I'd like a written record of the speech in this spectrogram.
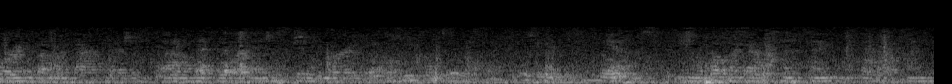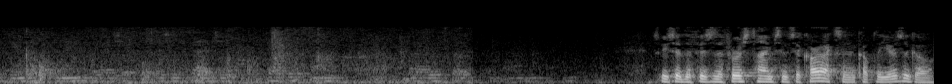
worrying about my back and I just sat on the floor and just didn't worry about what was going to And, you know, I felt my back tensing, I felt all kinds of things happening, but I just, as you said, just focused on what I was focusing on. You said this is the first time since a car accident a couple of years ago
